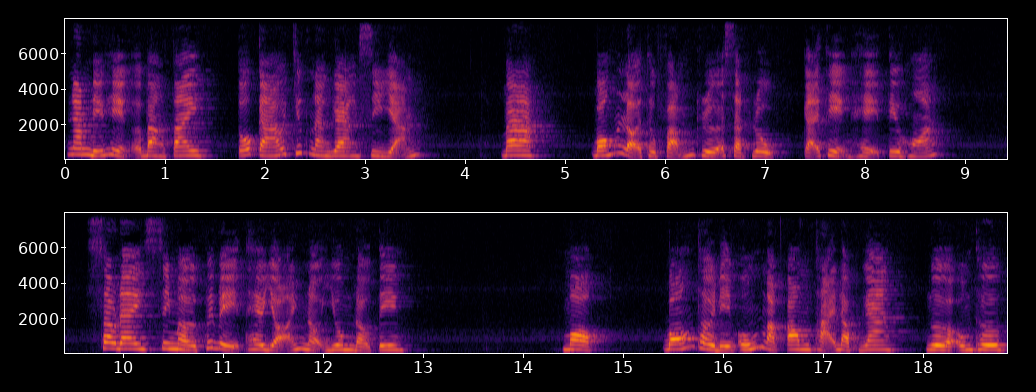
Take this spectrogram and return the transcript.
Năm biểu hiện ở bàn tay tố cáo chức năng gan suy giảm. 3. Bón loại thực phẩm rửa sạch ruột, cải thiện hệ tiêu hóa. Sau đây, xin mời quý vị theo dõi nội dung đầu tiên. 1. Bón thời điểm uống mật ong thải độc gan, ngừa ung thư.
